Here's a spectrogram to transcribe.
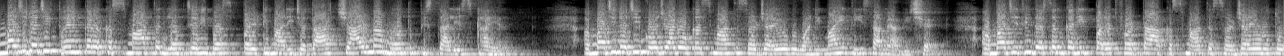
અંબાજી નજીક ભયંકર અકસ્માત, લક્ઝરી બસ પલટી મારી જતા ચારના મોત, પિસ્તાલીસ ઘાયલ. અંબાજી નજીક ગોજારો અકસ્માત સર્જાયો હોવાની માહિતી સામે આવી છે. અંબાજીથી દર્શન કરી પરત ફરતા અકસ્માત સર્જાયો હતો.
